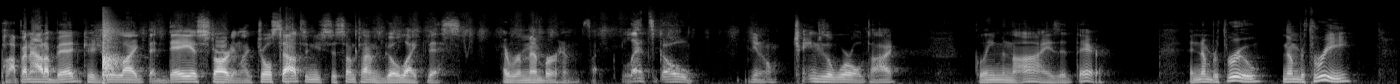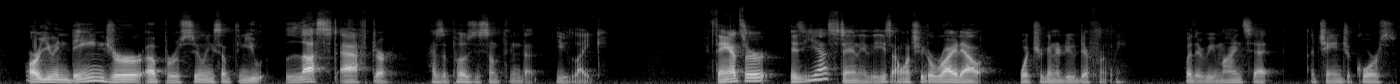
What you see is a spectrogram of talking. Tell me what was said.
popping out of bed because you're like, the day is starting. Like Joel Salatin used to sometimes go like this. I remember him. It's like, let's go, you know, change the world, Ty. Gleam in the eye, is it there? And number three, number three, are you in danger of pursuing something you lust after as opposed to something that you like? If the answer is yes to any of these, I want you to write out what you're going to do differently, whether it be mindset, a change of course.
